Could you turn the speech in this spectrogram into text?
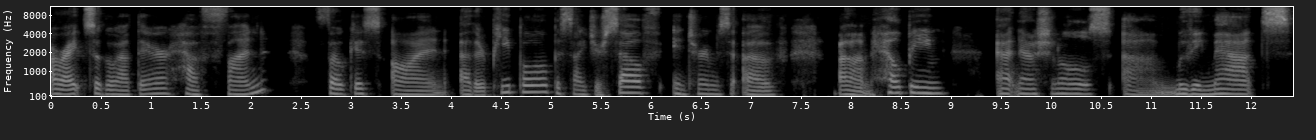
All right, so go out there, have fun, focus on other people besides yourself in terms of um, helping at nationals, um, moving mats,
